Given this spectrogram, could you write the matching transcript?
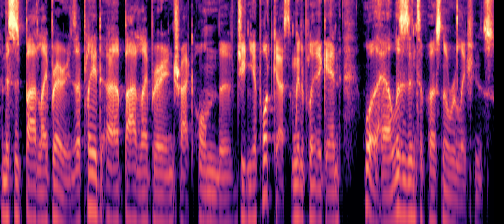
and this is Bad Librarians. I played a Bad Librarian track on the Junior podcast. I'm going to play it again. What the hell? This is interpersonal relations.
